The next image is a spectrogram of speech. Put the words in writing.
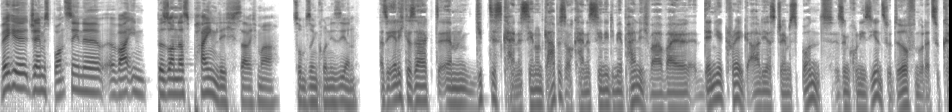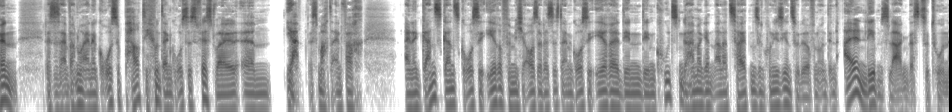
Welche James Bond-Szene äh, war Ihnen besonders peinlich, sag ich mal, zum Synchronisieren? Also ehrlich gesagt, ähm, gibt es keine Szene und gab es auch keine Szene, die mir peinlich war, weil Daniel Craig alias James Bond synchronisieren zu dürfen oder zu können, das ist einfach nur eine große Party und ein großes Fest, weil ähm, ja, es macht einfach eine ganz, ganz große Ehre für mich aus. Das ist eine große Ehre, den, den coolsten Geheimagenten aller Zeiten synchronisieren zu dürfen und in allen Lebenslagen das zu tun.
